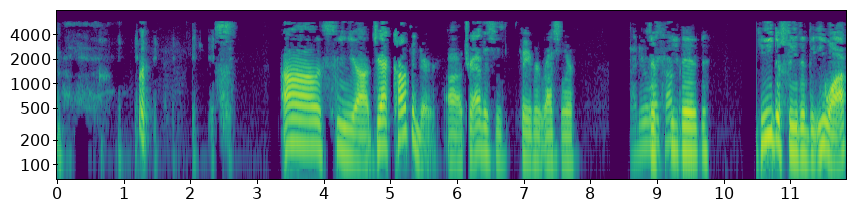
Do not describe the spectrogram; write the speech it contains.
uh, let's see, uh, Jack Carpenter, uh, Travis's favorite wrestler. I do defeated, like Carpenter. He defeated the Ewok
